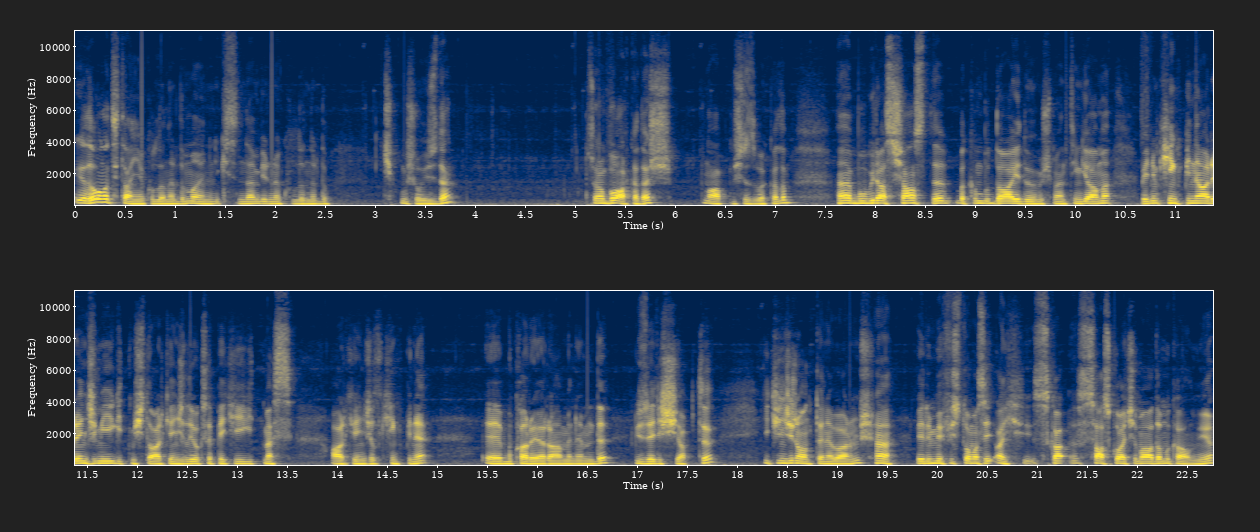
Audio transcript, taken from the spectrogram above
ya da ona Titania kullanırdım. Aynen ikisinden birine kullanırdım. Çıkmış o yüzden. Sonra bu arkadaş ne yapmışız bakalım. Ha, bu biraz şanstı. Bakın bu daha iyi dövmüş Manting'i ama benim Kingpin'e RNG'm iyi gitmişti. Archangel'e yoksa pek iyi gitmez. Archangel Kingpin'e e, bu karaya rağmen hem de güzel iş yaptı. İkinci roundda ne varmış? Ha, benim Mephisto'ma ay Sasquatch'ıma adamı kalmıyor.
